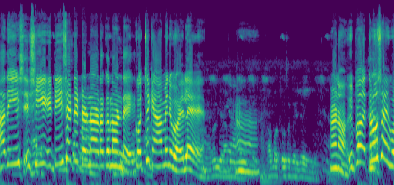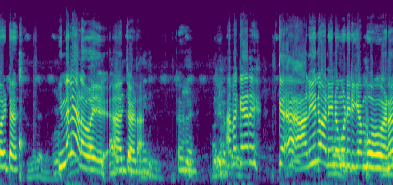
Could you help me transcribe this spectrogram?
അത് ഈ ടീഷർട്ട് ഇട്ടുകൊണ്ട് നടക്കുന്നുണ്ടേ. കൊച്ചു ക്യാമ്പിന് പോയല്ലേ? ആണോ? ഇപ്പൊ എത്ര ദിവസമായി പോയിട്ട്? ഇന്നലെയാണോ പോയി? അച്ചോടാ. അപ്പൊ കേറി. അളിയനും അളിയനും കൂടി ഇരിക്കാൻ പോവുകയാണ്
